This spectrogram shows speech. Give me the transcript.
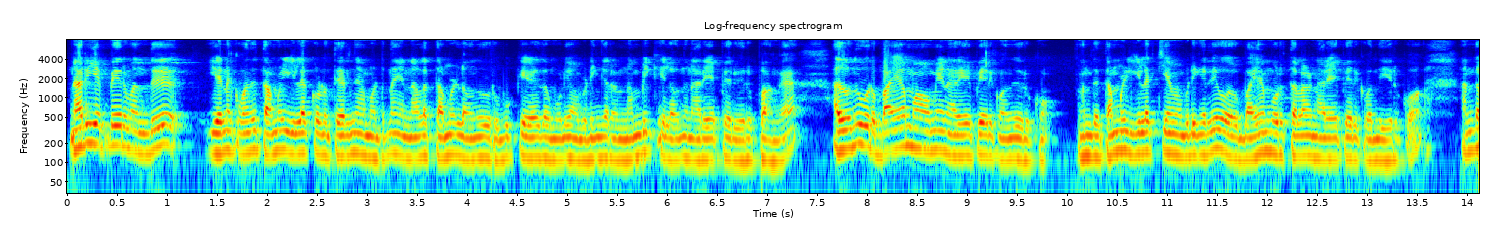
நிறைய பேர் வந்து எனக்கு வந்து தமிழ் இலக்கணம் தெரிஞ்சால் மட்டும்தான் என்னால் தமிழில் வந்து ஒரு புக் எழுத முடியும் அப்படிங்கிற நம்பிக்கையில் வந்து நிறைய பேர் இருப்பாங்க. அது வந்து ஒரு பயமாகவுமே நிறைய பேருக்கு வந்து இருக்கும். அந்த தமிழ் இலக்கியம் அப்படிங்கிறதே ஒரு பயமுறுத்தலாக நிறைய பேருக்கு வந்து இருக்கும். அந்த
